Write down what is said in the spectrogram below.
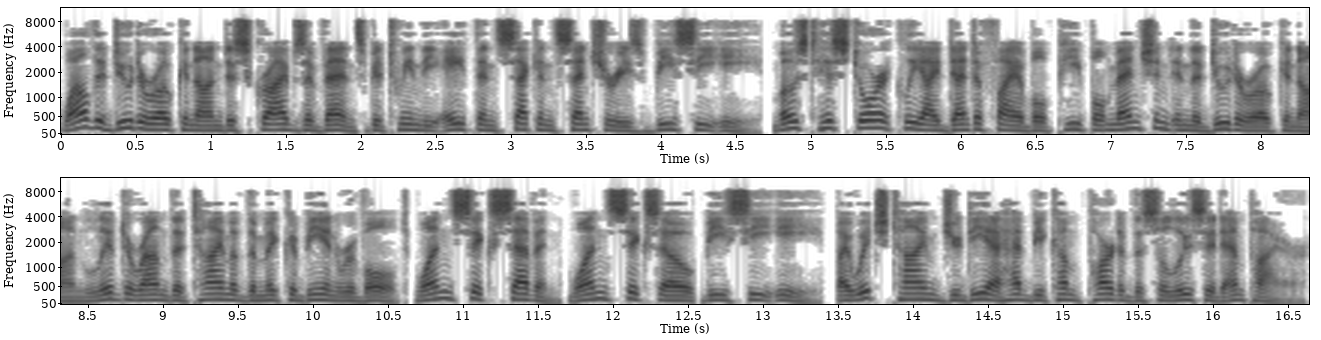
While the Deuterocanon describes events between the 8th and 2nd centuries BCE, most historically identifiable people mentioned in the Deuterocanon lived around the time of the Maccabean Revolt 167-160 BCE, by which time Judea had become part of the Seleucid Empire.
